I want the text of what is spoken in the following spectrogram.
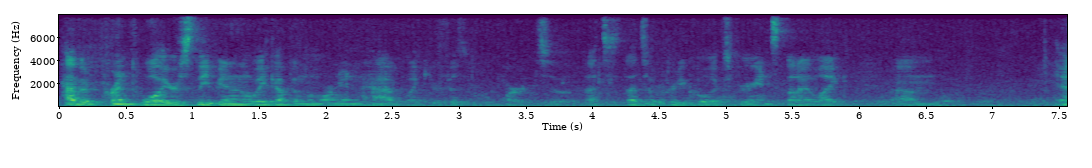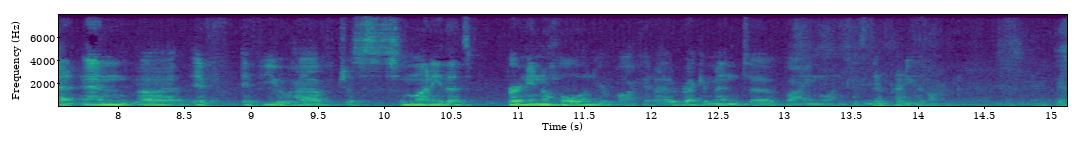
have it print while you're sleeping and then wake up in the morning and have like your physical part. So that's, that's a pretty cool experience that I like. Um, and, and uh, if, if you have just some money that's burning a hole in your pocket, I would recommend uh, buying one because they're pretty fun.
